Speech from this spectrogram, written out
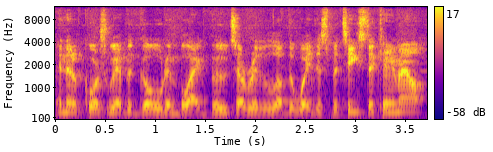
And then of course we have the gold and black boots. I really love the way this Batista came out.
